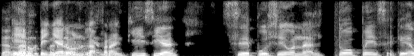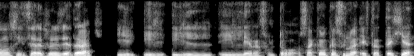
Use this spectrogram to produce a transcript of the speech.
Ganar hoy, perder Empeñaron la franquicia, se pusieron al tope, se quedaron sin selecciones de draft y, y, y, y le resultó. O sea, creo que es una estrategia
